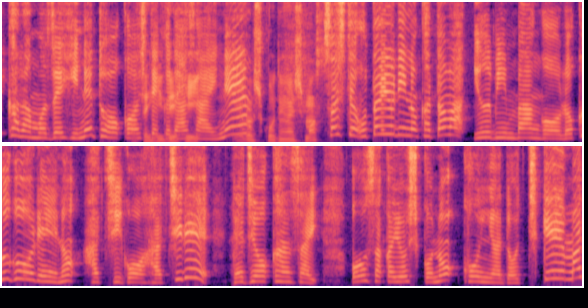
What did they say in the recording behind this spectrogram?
リからもぜひね、投稿してくださいね。よろしくお願いします。そしてお便りの方は、郵便番号650-8580、ラジオ関西、大阪よしこの今夜どっち系まで、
